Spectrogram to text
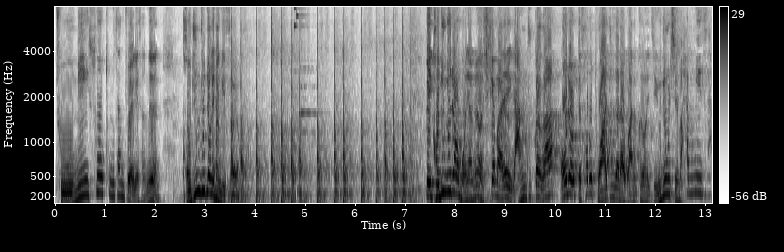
조미 수호 통상 조약에서는 거중 조정이라는 게 있어요. 그 거중 조정은 뭐냐면 쉽게 말해 양 국가가 어려울 때 서로 도와준다라고 하는 그런 이제 요즘을 치면 한미 사-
